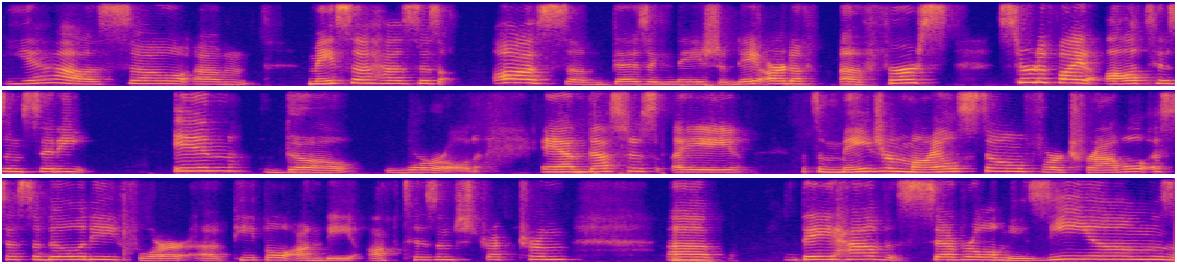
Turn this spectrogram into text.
Yeah. So, um, Mesa has this awesome designation. They are the uh, first certified autism city in the world. And that's just a it's a major milestone for travel accessibility for uh, people on the autism spectrum. Uh, mm-hmm. they have several museums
